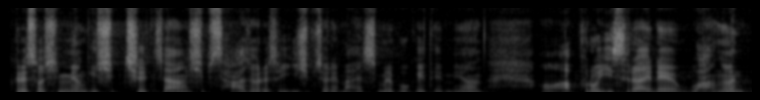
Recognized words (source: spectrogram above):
그래서 신명기 17장 14절에서 20절의 말씀을 보게 되면 어, 앞으로 이스라엘의 왕은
